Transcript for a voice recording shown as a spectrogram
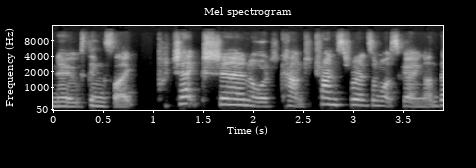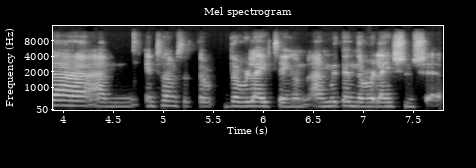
you know things like projection or countertransference and what's going on there um, in terms of the, the relating and, and within the relationship.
